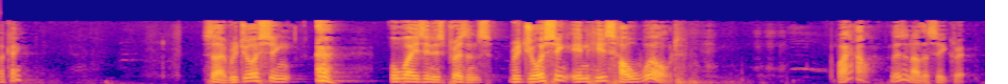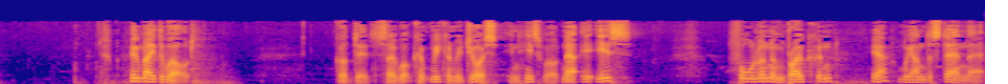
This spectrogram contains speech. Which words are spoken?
Okay? So, rejoicing always in His presence, rejoicing in His whole world. Wow, there's another secret. Who made the world? God did. So what can, we can rejoice in His world. Now, it is fallen and broken yeah, we understand that.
